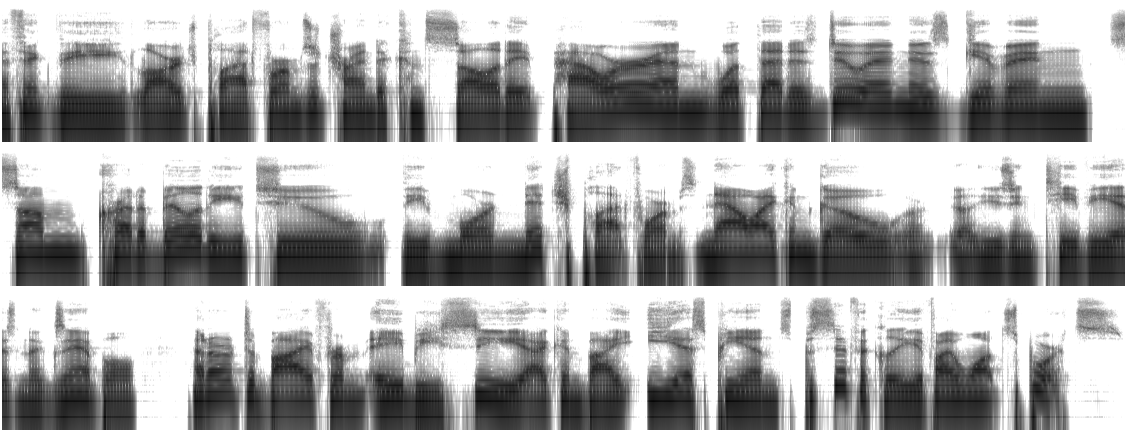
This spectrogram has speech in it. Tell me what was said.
I think the large platforms are trying to consolidate power. And what that is doing is giving some credibility to the more niche platforms. Now I can go, uh, using TV as an example, I don't have to buy from ABC. I can buy ESPN specifically if I want sports.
